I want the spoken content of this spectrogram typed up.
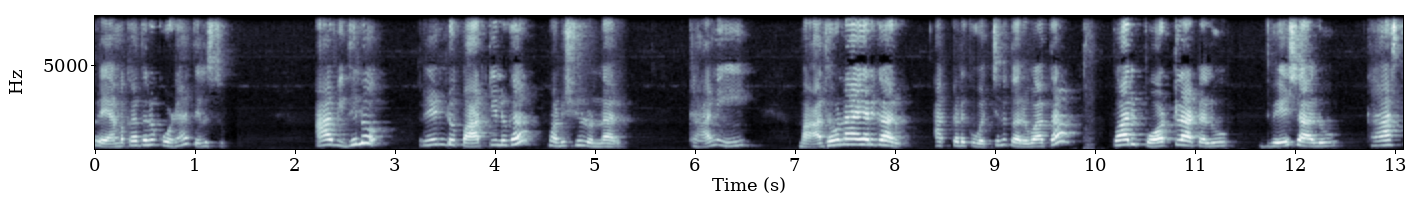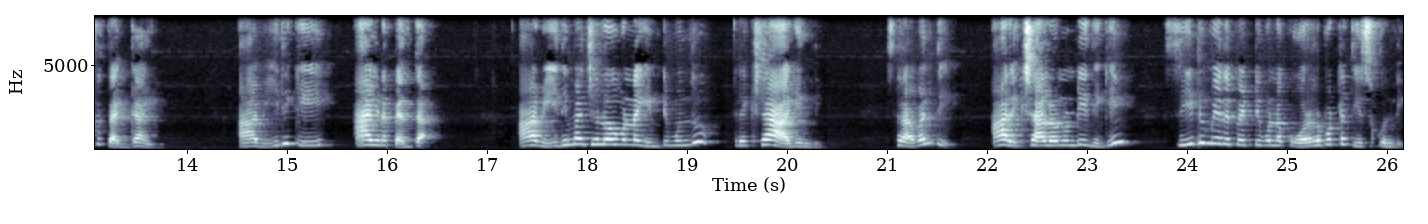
ప్రేమ కథలు కూడా తెలుసు. ఆ విధిలో రెండు పార్టీలుగా మనుషులున్నారు కానీ మాధవ్ నాయర్ గారు అక్కడికి వచ్చిన తరువాత వారి పోట్లాటలు ద్వేషాలు కాస్త తగ్గాయి. ఆ వీధికి ఆయన పెద్ద. ఆ వీధి మధ్యలో ఉన్న ఇంటి ముందు రిక్షా ఆగింది. స్రవంతి ఆ రిక్షాలో నుండి దిగి సీటు మీద పెట్టి ఉన్న కూరల బుట్ట తీసుకుంది.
